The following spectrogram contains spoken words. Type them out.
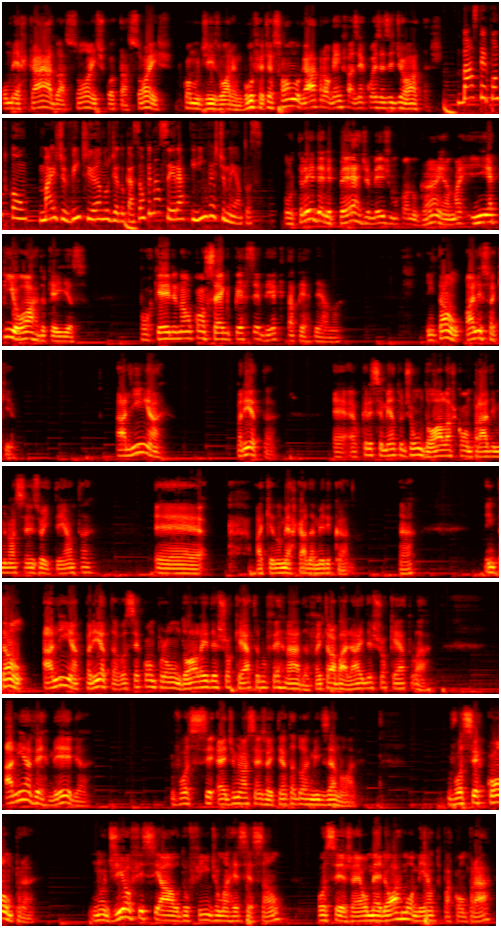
o mercado, ações, cotações, como diz Warren Buffett, é só um lugar para alguém fazer coisas idiotas. Baster.com mais de 20 anos de educação financeira e investimentos. O trader ele perde mesmo quando ganha, mas, e é pior do que isso. Porque ele não consegue perceber que está perdendo. Então, olha isso aqui. A linha preta é, é o crescimento de um dólar comprado em 1980 é, aqui no mercado americano. Né? Então, a linha preta, você comprou um dólar e deixou quieto e não fez nada. Foi trabalhar e deixou quieto lá. A linha vermelha você é de 1980 a 2019. Você compra no dia oficial do fim de uma recessão, ou seja, é o melhor momento para comprar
